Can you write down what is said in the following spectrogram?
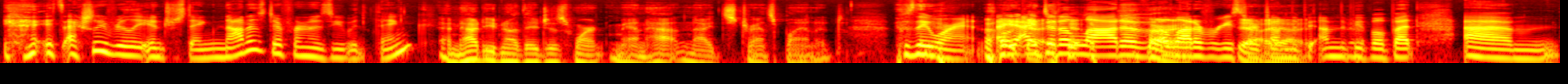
it's actually really interesting. Not as different as you would think. And how do you know they just weren't Manhattanites transplanted? because they weren't. I, I did a lot of All a lot of research Yeah, on yeah, the on the people, but um,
